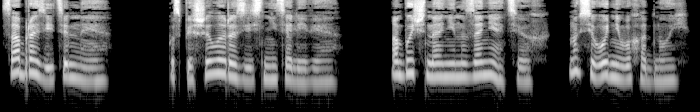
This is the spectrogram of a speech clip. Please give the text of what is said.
Сообразительные. Поспешила разъяснить Оливия. Обычно они на занятиях но сегодня выходной.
